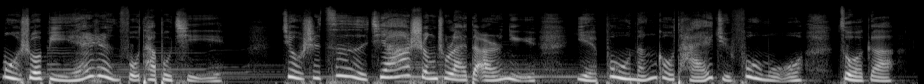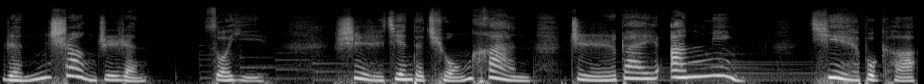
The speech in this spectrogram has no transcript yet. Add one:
莫说别人扶他不起。就是自家生出来的儿女，也不能够抬举父母，做个人上之人。所以，世间的穷汉只该安命，切不可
